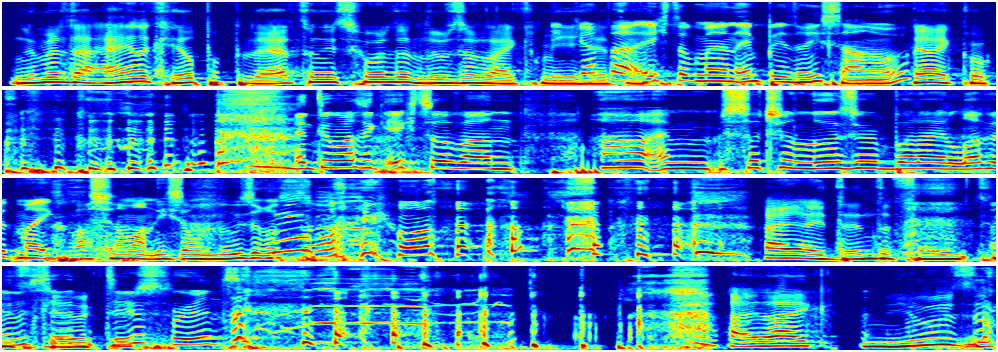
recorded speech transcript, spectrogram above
nummer dat eigenlijk heel populair toen is geworden. Loser Like Me. Ik heet dat echt op mijn mp3 staan hoor. Ja, ik ook. En toen was ik echt zo van, ah, I'm such a loser, but I love it. Maar ik was helemaal niet zo'n loser of zo. Gewoon, I identify with I'm these so characters. different. I like music.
